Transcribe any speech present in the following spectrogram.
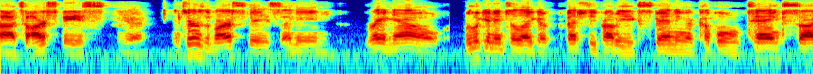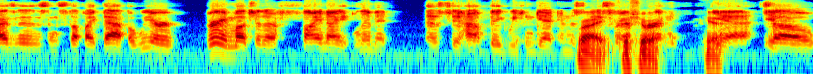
uh, to our space. Yeah. In terms of our space, I mean, right now we're looking into like a, eventually probably expanding a couple tank sizes and stuff like that. But we are very much at a finite limit as to how big we can get in the space Right, space for sure. Yeah. yeah. So,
